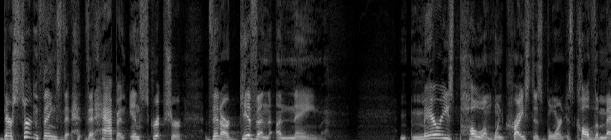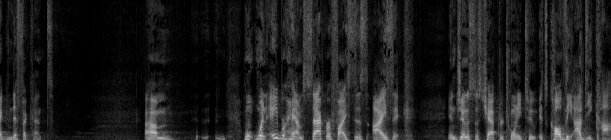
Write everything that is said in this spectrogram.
there are certain things that, that happen in Scripture that are given a name. Mary's poem, When Christ is Born, is called the Magnificat. Um, when Abraham sacrifices Isaac in Genesis chapter 22, it's called the Akedah.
